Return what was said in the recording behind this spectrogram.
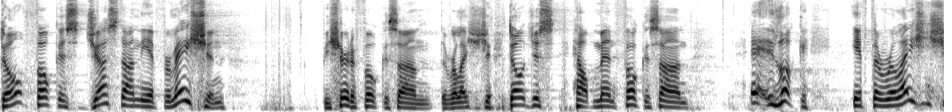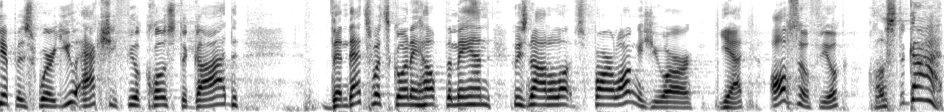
don't focus just on the information. Be sure to focus on the relationship. Don't just help men focus on. Hey, look, if the relationship is where you actually feel close to God, then that's what's going to help the man who's not as far along as you are yet also feel close to God.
